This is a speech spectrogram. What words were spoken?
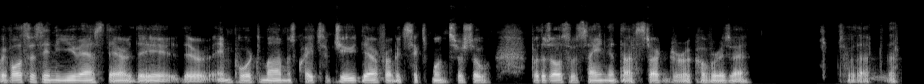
We've also seen the US there, the their import demand was quite subdued there for about six months or so, but there's also a sign that that's starting to recover as well. So that that,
